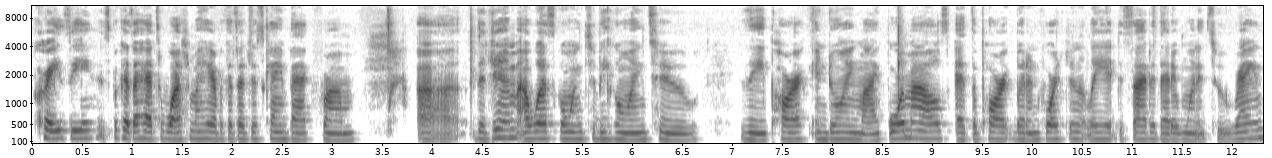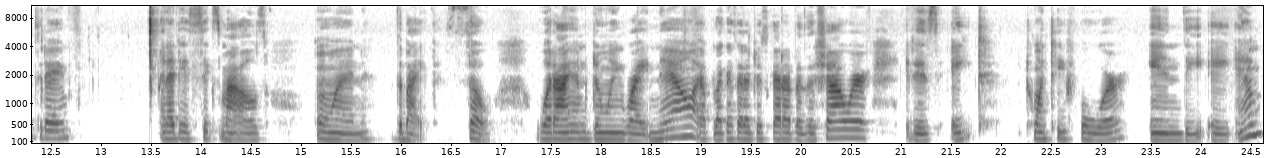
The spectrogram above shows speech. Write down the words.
crazy. It's because I had to wash my hair because I just came back from uh, the gym. I was going to be going to the park and doing my four miles at the park, but unfortunately it decided that it wanted to rain today. And I did six miles on the bike. So what I am doing right now, like I said, I just got out of the shower. It is 8.24 in the a.m.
